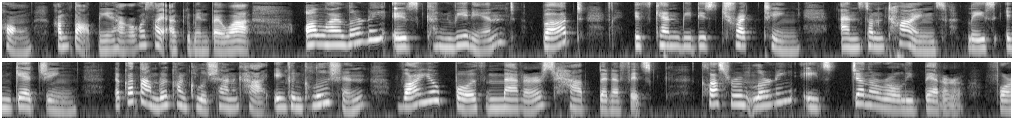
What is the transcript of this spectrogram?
ของคำตอบนี้นะคะ ก็ใส่ argument ไปว่า online learning is convenient but it can be distracting and sometimes less engaging แล้วก็ตามด้วย conclusion ค่ะ in conclusion while both matters have benefits classroom learning is generally better for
